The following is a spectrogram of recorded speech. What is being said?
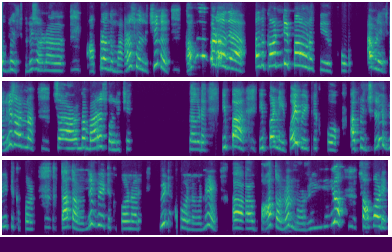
அப்படின்னு சொல்லி சொன்னாங்க. அப்புறம் அந்த மரம் சொல்லுச்சு கவலைப்படாத அது கண்டிப்பா உனக்கு இருக்கும். அப்படின்னு சொல்லி சொன்னான். ச- அந்த மரம் சொல்லுச்சு. தகட. இப்ப இப்ப நீ போய் வீட்டுக்கு போ அப்படின்னு சொல்லி வீட்டுக்கு போ தாத்தா வந்து வீட்டுக்கு போனாரு. வீட்டுக்கு போன உடனே ஆஹ் பார்த்தோன்னா நிறைய சாப்பாடு.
